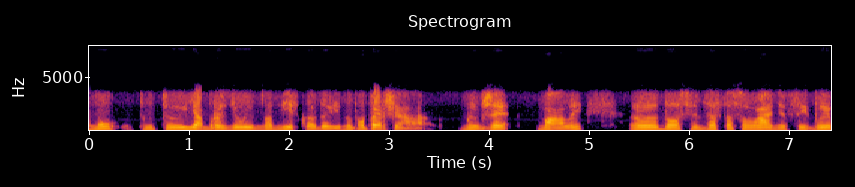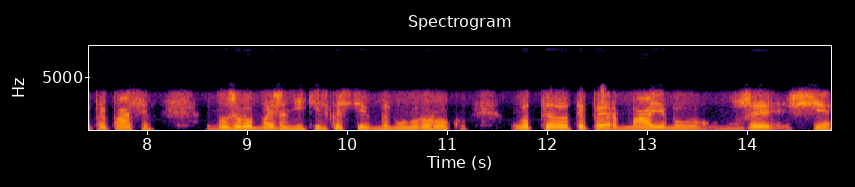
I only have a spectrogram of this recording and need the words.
ну тут я б розділив на дві складові. Ну, по-перше, ми вже мали досвід застосування цих боєприпасів дуже в обмеженій кількості минулого року. От е, тепер маємо вже ще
